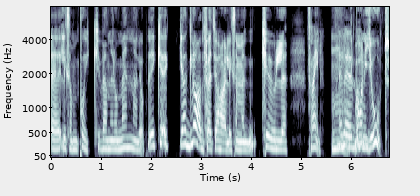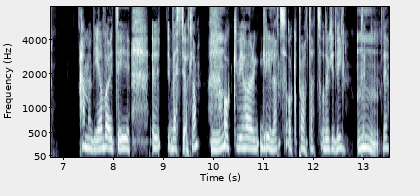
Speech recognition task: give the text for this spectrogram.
eh, liksom pojkvänner och män allihop. Jag är glad för att jag har liksom en kul familj. Mm. Eller- Vad har ni gjort? Ja, men vi har varit i eh, Västergötland Mm. och vi har grillat och pratat och druckit vin. Typ Mm. det.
